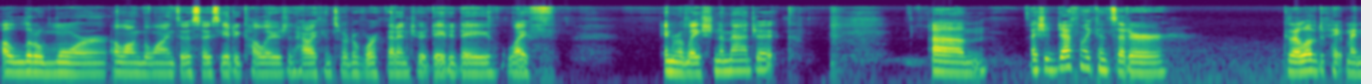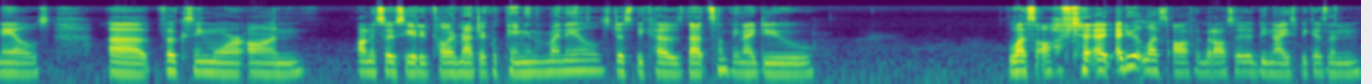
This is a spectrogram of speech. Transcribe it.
a little more along the lines of associated colors and how i can sort of work that into a day-to-day life in relation to magic. Um, I should definitely consider because I love to paint my nails. Uh, focusing more on on associated color magic with painting of my nails, just because that's something I do less often. I, I do it less often, but also it'd be nice because then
